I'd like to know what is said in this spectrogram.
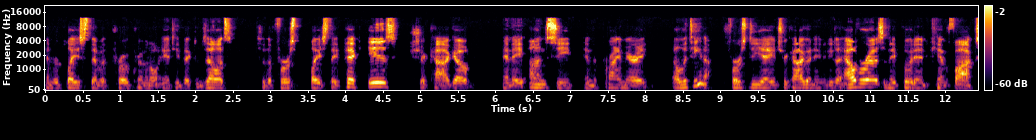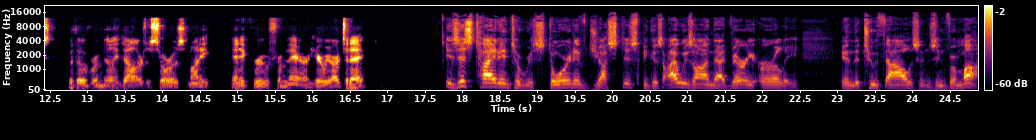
and replace them with pro criminal anti victim zealots. So the first place they pick is Chicago, and they unseat in the primary a Latina, first DA in Chicago named Anita Alvarez, and they put in Kim Foxx with over a million dollars of Soros money, and it grew from there. And here we are today. Is this tied into restorative justice? Because I was on that very early in the 2000s in Vermont,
